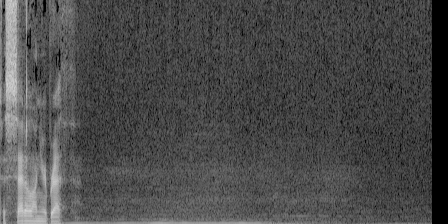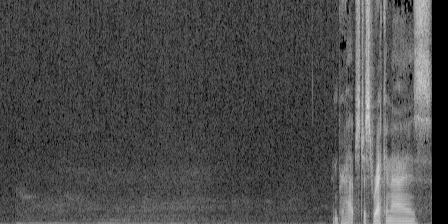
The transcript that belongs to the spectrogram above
to settle on your breath. And perhaps just recognize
